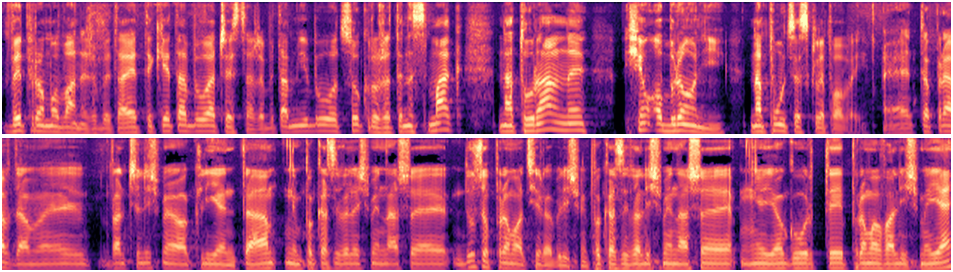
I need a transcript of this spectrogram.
wypromowany, żeby ta etykieta była czysta, żeby tam nie było cukru, że ten smak naturalny się obroni na półce sklepowej. E, To prawda, my walczyliśmy o klienta, pokazywaliśmy nasze, dużo promocji robiliśmy, pokazywaliśmy nasze jogurty, promowaliśmy je.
